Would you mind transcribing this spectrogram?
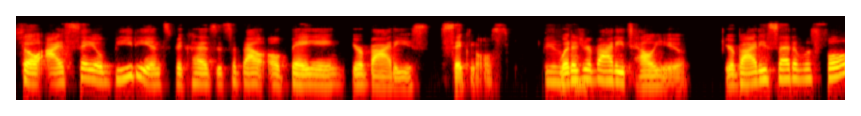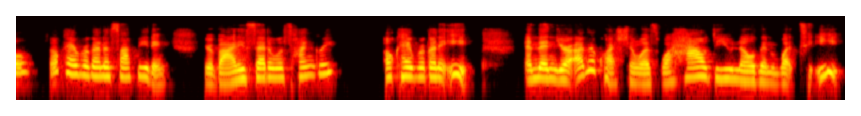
So I say obedience because it's about obeying your body's signals. Beautiful. What did your body tell you? Your body said it was full. Okay, we're going to stop eating. Your body said it was hungry. Okay, we're going to eat. And then your other question was, well, how do you know then what to eat?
